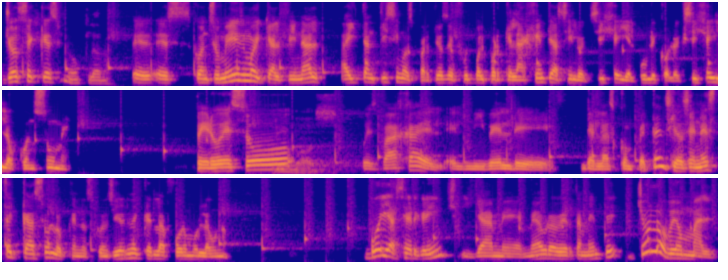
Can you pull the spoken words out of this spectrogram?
Yo sé que es, eh, es consumismo y que al final hay tantísimos partidos de fútbol porque la gente así lo exige y el público lo exige y lo consume. Pero eso pues baja el, nivel de, de, las competencias. En este caso lo que nos concierne que es la Fórmula 1. voy a ser Grinch y ya me, me abro abiertamente. Yo lo veo mal.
